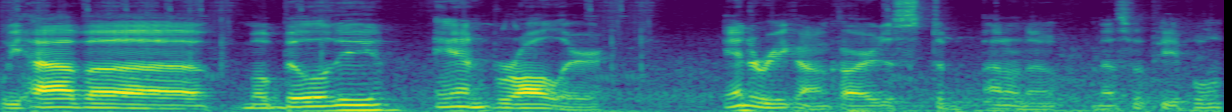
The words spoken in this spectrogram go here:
We have uh, mobility and brawler, and a recon car, just to I don't know, mess with people.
